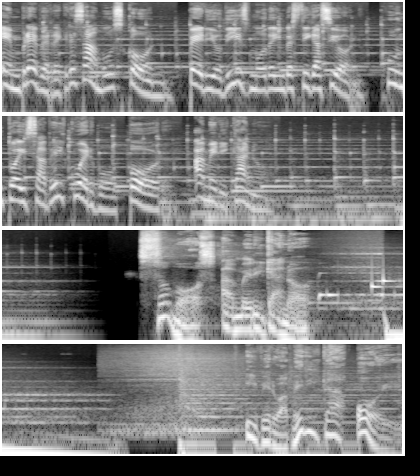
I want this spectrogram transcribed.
En breve regresamos con Periodismo de Investigación junto a Isabel Cuervo por Americano. Somos americano. Iberoamérica hoy.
